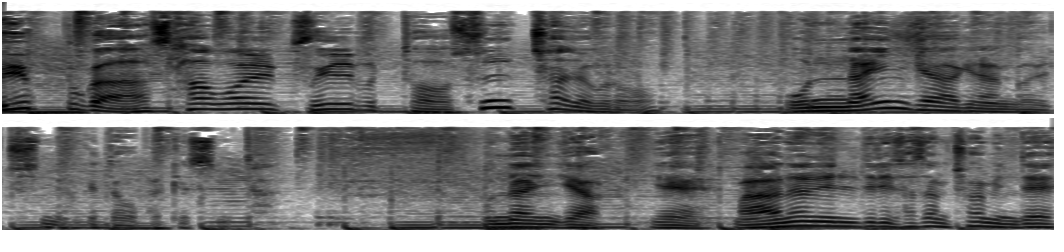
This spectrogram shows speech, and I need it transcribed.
교육부가 4월 9일부터 순차적으로 온라인 개학이라는 걸 추진하겠다고 밝혔습니다. 온라인 개학, 예, 많은 일들이 사상 처음인데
